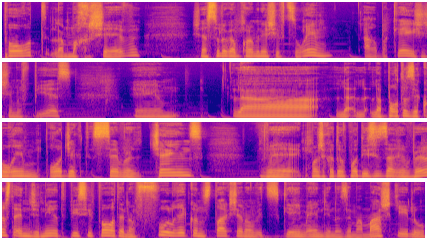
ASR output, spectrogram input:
פורט למחשב, שעשו לו גם כל מיני שפצורים, 4K, 60 FPS. לפורט הזה קוראים Project Severed Chains, וכמו שכתוב פה, This is a reversed engineered PC port and a full reconstruction of its game engine, אז זה ממש כאילו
